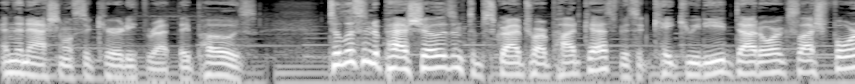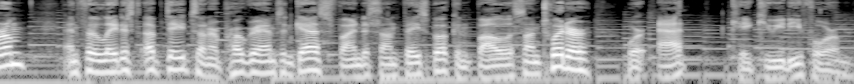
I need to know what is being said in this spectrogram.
and the national security threat they pose. To listen to past shows and subscribe to our podcast, visit kqed.org slash forum. And for the latest updates on our programs and guests, find us on Facebook and follow us on Twitter. We're at KQED Forum.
